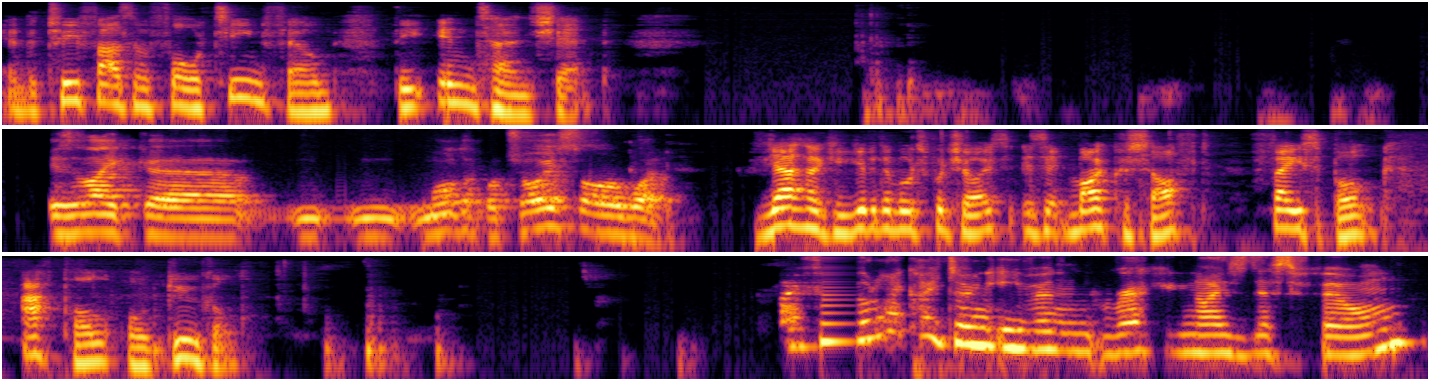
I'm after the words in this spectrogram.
in the 2014 film The Internship? Is it like uh, m- m- multiple choice or what? Yeah, I can give you the multiple choice. Is it Microsoft, Facebook, Apple, or Google? I feel like I don't even recognize this film,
